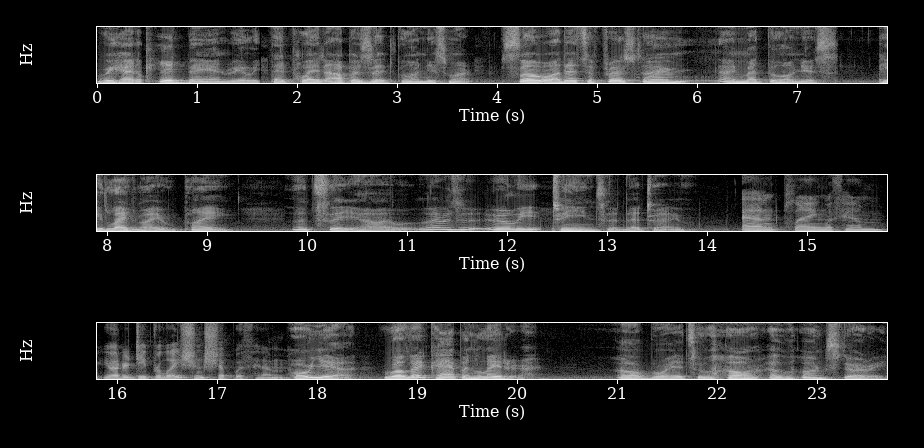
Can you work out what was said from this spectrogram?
We had a kid band, really, that played opposite Thelonious Monk. So uh, that's the first time I met Thelonious. He liked my playing. Let's see, uh, I was early teens at that time. And playing with him? You had a deep relationship with him. Oh, yeah. Well, that happened later. Oh, boy, it's a long, a long story.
